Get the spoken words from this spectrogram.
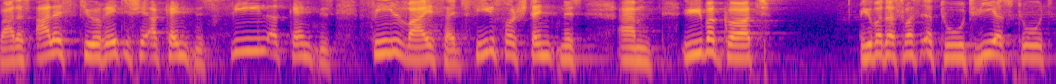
war das alles theoretische Erkenntnis, viel Erkenntnis, viel Weisheit, viel Verständnis ähm, über Gott, über das, was er tut, wie er es tut,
